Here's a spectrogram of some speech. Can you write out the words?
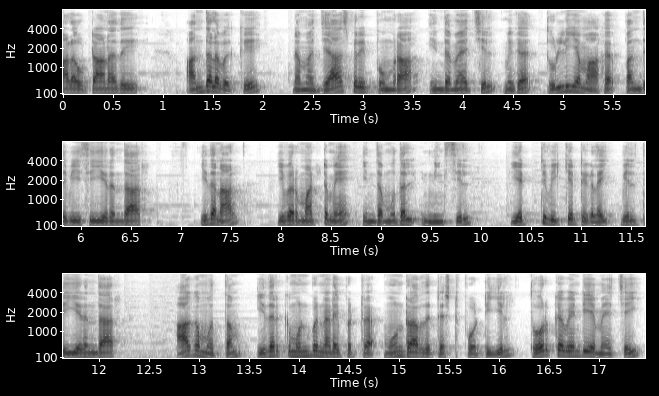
ஆல் அவுட் ஆனது. அந்தளவுக்கு நம்ம ஜாஸ்பிரிட் பும்ரா இந்த மேட்சில் மிக துல்லியமாக பந்து வீசியிருந்தார். இதனால் இவர் மட்டுமே இந்த முதல் இன்னிங்ஸில் எட்டு விக்கெட்டுகளை வீழ்த்தியிருந்தார். ஆக மொத்தம் இதற்கு முன்பு நடைபெற்ற மூன்றாவது டெஸ்ட் போட்டியில் தோற்க வேண்டிய மேட்சை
